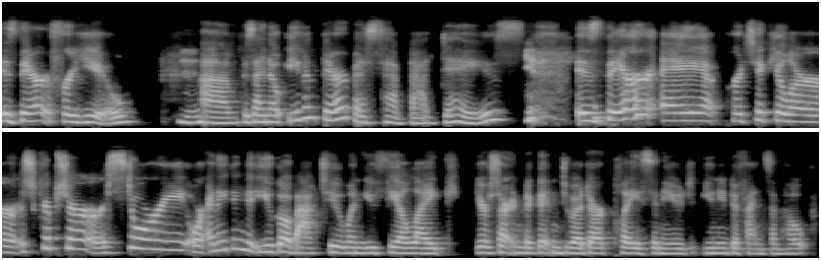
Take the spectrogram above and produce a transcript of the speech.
Is there for you? Because mm-hmm. um, I know even therapists have bad days. is there a particular scripture or story or anything that you go back to when you feel like you're starting to get into a dark place and you you need to find some hope?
